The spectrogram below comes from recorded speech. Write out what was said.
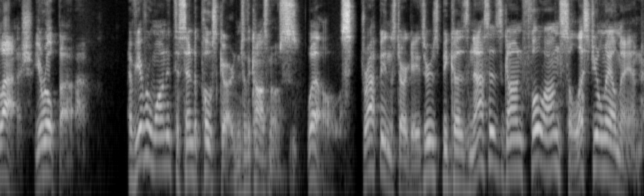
Flash, Europa. Have you ever wanted to send a postcard into the cosmos? Well, strap in, stargazers, because NASA's gone full on celestial mailman.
